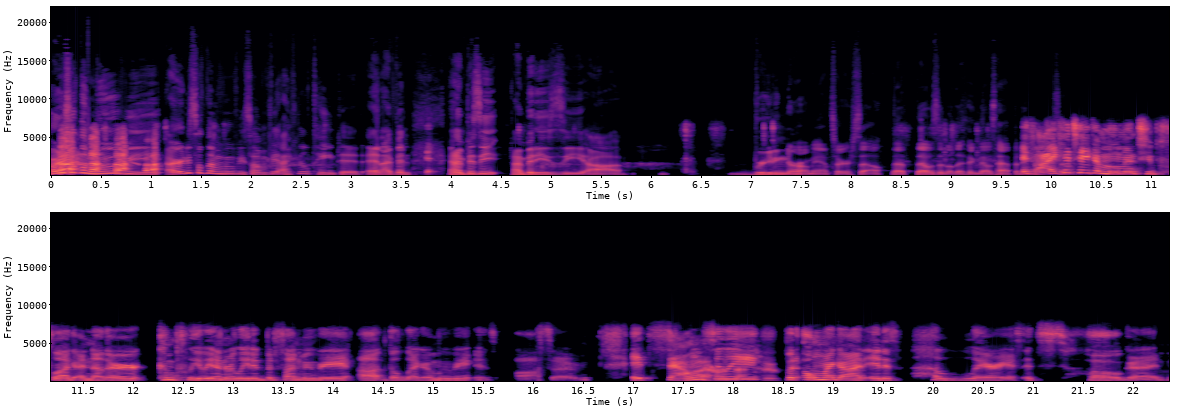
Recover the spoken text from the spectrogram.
I already saw the movie. I already saw the movie, so I'm, I feel tainted, and I've been and I'm busy. I'm busy. Uh, reading Neuromancer, so that that was another thing that was happening. If I so. could take a moment to plug another completely unrelated but fun movie, uh, the Lego movie is awesome. It sounds silly, but oh my god, it is hilarious. It's so good.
